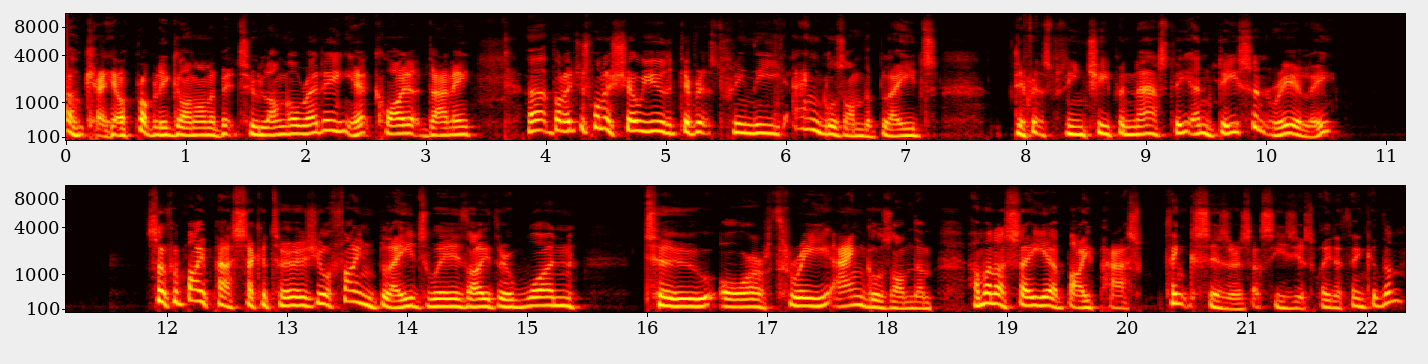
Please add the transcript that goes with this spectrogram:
Okay, I've probably gone on a bit too long already. Yeah, quiet, Danny. Uh, but I just want to show you the difference between the angles on the blades. Difference between cheap and nasty and decent, really. So for bypass secateurs, you'll find blades with either one, two or three angles on them. And when I say yeah, bypass, think scissors. That's the easiest way to think of them.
